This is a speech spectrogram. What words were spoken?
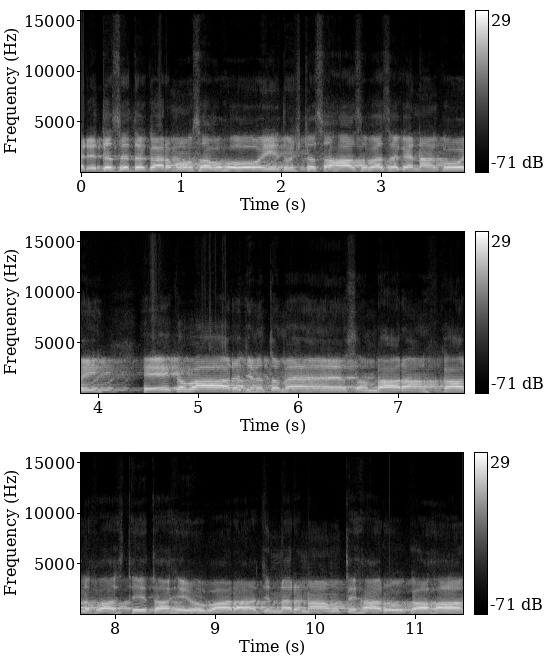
ਰਿੱਧ ਸਿੱਧ ਕਰਮੋ ਸਭ ਹੋਈ, ਦੁਸ਼ਟ ਸਹਾਸ ਵਸ ਸਕੈ ਨਾ ਕੋਈ। ਏਕ ਵਾਰ ਜਿਨ ਤੁਮੈ ਸੰਭਾਰਾ, ਕਾਲ ਫਾਸਤੇ ਤਾਹੇ ਉਬਾਰਾ। ਜਿਨਰ ਨਾਮ ਤਿਹਾਰੋ ਕਹਾ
